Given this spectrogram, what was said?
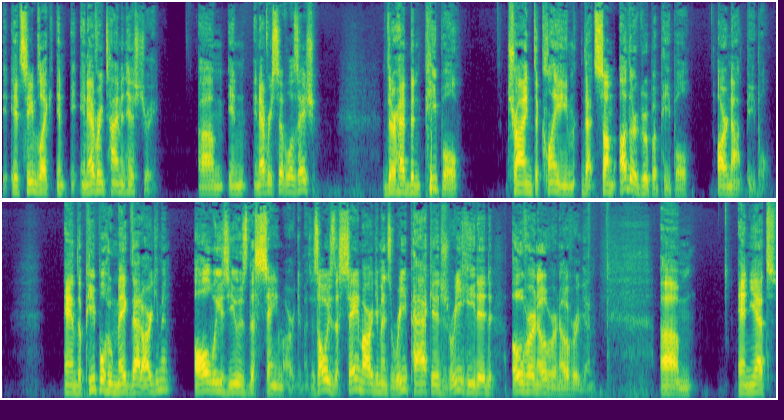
it seems like in, in every time in history, um, in, in every civilization, there have been people trying to claim that some other group of people are not people. And the people who make that argument always use the same arguments. It's always the same arguments repackaged, reheated over and over and over again. Um, and yet,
